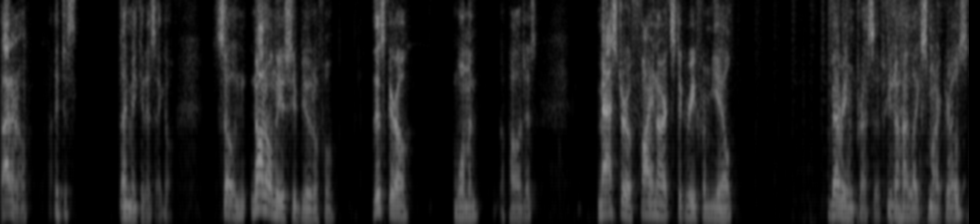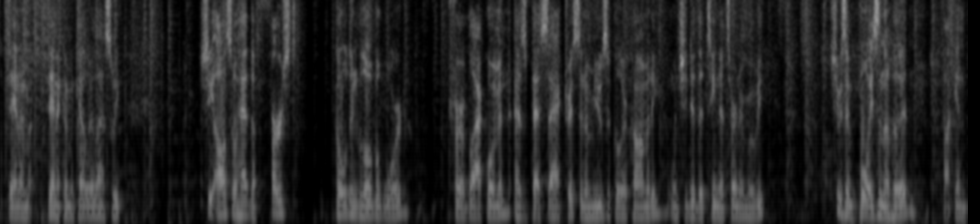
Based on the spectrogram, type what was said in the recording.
I don't know. I just I make it as I go. So not only is she beautiful, this girl, woman, apologize, master of fine arts degree from Yale. Very impressive. You know how I like smart girls. Dana, Danica McKellar last week. She also had the first Golden Globe Award for a black woman as best actress in a musical or comedy when she did the Tina Turner movie. She was in Boys in the Hood, fucking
